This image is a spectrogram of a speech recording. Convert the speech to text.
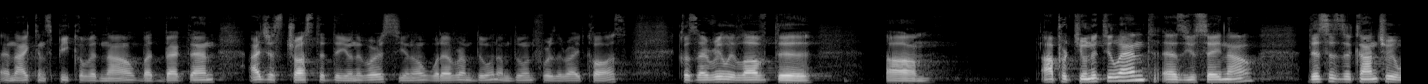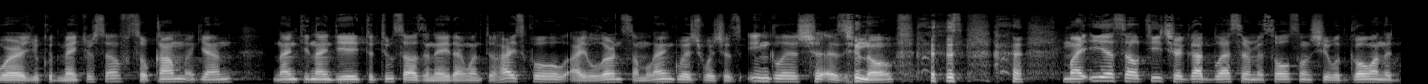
And I can speak of it now, but back then I just trusted the universe. You know, whatever I'm doing, I'm doing for the right cause. Because I really loved the um, opportunity land, as you say now. This is a country where you could make yourself. So come again 1998 to 2008, I went to high school. I learned some language, which is English, as you know. My ESL teacher, God bless her, Miss Olson, she would go on the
